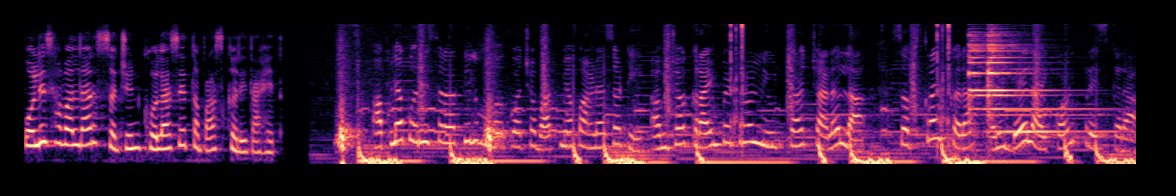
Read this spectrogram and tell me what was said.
पोलीस हवालदार सचिन खोलासे तपास करीत आहेत. आपल्या परिसरातील महत्त्वाच्या बातम्या पाहण्यासाठी आमच्या क्राईम पेट्रोल न्यूजच्या चॅनलला सबस्क्राईब करा आणि बेल आयकॉन प्रेस करा.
